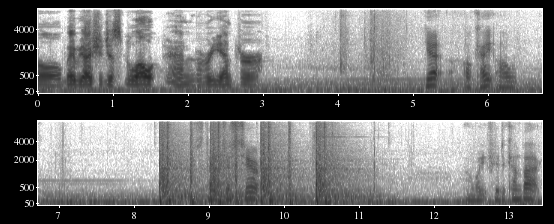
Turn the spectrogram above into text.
Well, maybe I should just go out and re-enter. Yeah, okay, I'll stay just here. And wait for you to come back.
